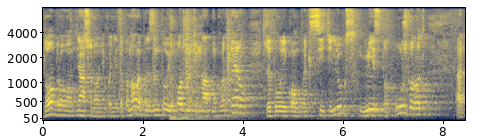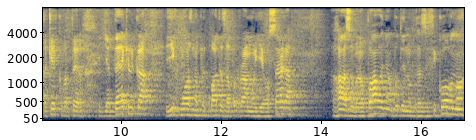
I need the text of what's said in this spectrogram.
Доброго вам дня, шановні пані та панове. Презентую однокімнатну квартиру, житловий комплекс Сіті Люкс, місто Ужгород. Е, Таких квартир є декілька. Їх можна придбати за програмою ЄОСЕЛЯ. Газове опалення, будинок газифіковано,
